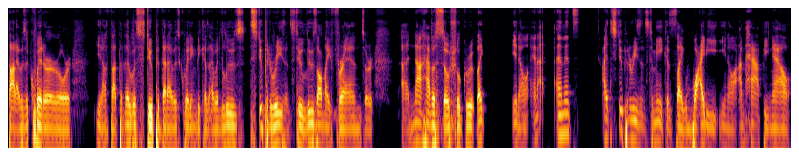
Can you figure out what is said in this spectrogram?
thought I was a quitter or, you know, thought that it was stupid that I was quitting because I would lose stupid reasons to lose all my friends or uh, not have a social group, like, you know, and I and it's it's stupid reasons to me because like why do you, you know I'm happy now.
